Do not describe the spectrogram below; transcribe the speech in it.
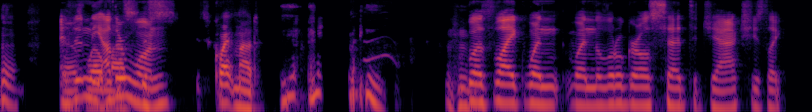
and that's then well the other mad. one It's, it's quite mad. was like when when the little girl said to Jack, she's like,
